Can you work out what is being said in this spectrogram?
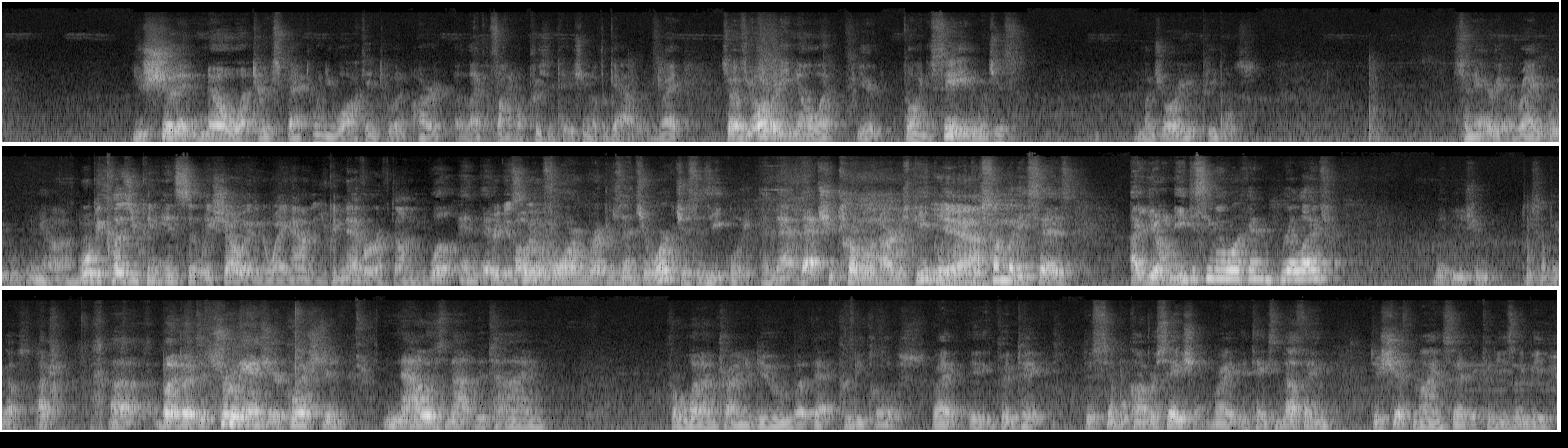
you shouldn't know what to expect when you walk into an art, like a final presentation of a gallery, right? So if you already know what you're going to see, which is majority of people's scenario, right? We, we- you know, Well, because you can instantly show it in a way now that you could never have done. Well, and the photo form represents your work just as equally, and that, that should trouble an artist deeply. Yeah. Like if somebody says, "You don't need to see my work in real life," maybe you should do something else. I Uh, but but to truly answer your question, now is not the time for what I'm trying to do, but that could be close, right? It, could take this simple conversation, right? It takes nothing to shift mindset. It could easily be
